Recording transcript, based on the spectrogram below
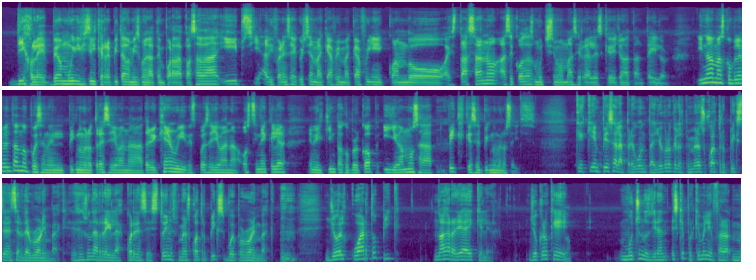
díjole, veo muy difícil que repita lo mismo en la temporada pasada. Y pues, sí, a diferencia de Christian McCaffrey, McCaffrey cuando está sano hace cosas muchísimo más irreales que Jonathan Taylor. Y nada más complementando, pues en el pick número 3 se llevan a Derrick Henry, después se llevan a Austin Eckler, en el quinto a Cooper Cup y llegamos a pick, que es el pick número 6. Que aquí empieza la pregunta. Yo creo que los primeros cuatro picks deben ser de running back. Esa es una regla. Acuérdense, si estoy en los primeros cuatro picks, voy por running back. Yo el cuarto pick no agarraría a Eckler. Yo creo que muchos nos dirán, es que ¿por qué me,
